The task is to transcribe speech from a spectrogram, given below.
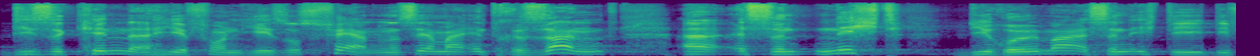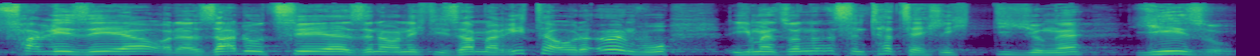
diese Kinder hier von Jesus fern. Und das ist ja mal interessant. Äh, es sind nicht die Römer, es sind nicht die, die Pharisäer oder Sadduzäer, es sind auch nicht die Samariter oder irgendwo jemand, sondern es sind tatsächlich die Jünger Jesu,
